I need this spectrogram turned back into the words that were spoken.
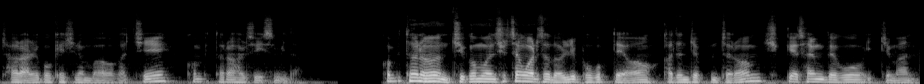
잘 알고 계시는 바와 같이 컴퓨터라 할 수 있습니다. 컴퓨터는 지금은 실생활에서 널리 보급되어 가전제품처럼 쉽게 사용되고 있지만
